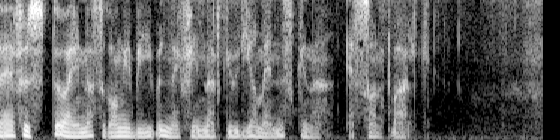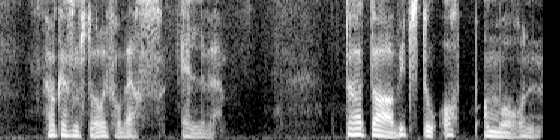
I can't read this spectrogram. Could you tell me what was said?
Det er første og eneste gang i Bibelen jeg finner at Gud gir menneskene et sånt valg. Hør hva som står ifra vers 11. Da David sto opp om morgenen,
